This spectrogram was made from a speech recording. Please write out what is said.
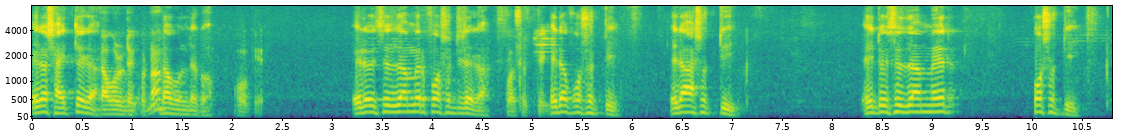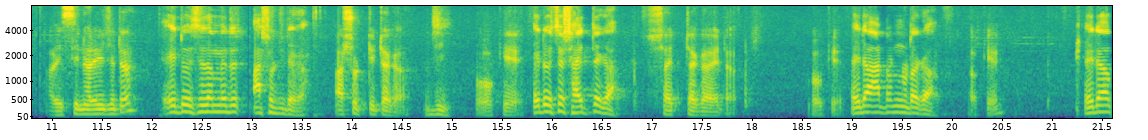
এটা ষাট টাকা। ডাবল টেকো না? ডাবল ডাকো ওকে। এটা হচ্ছে দামের পঁয়ষট্টি টাকা। পঁয়ষট্টি। এটা পঁয়ষট্টি। এটা আষট্টি। এটা হচ্ছে দামের পঁয়ষট্টি। আর এই সিনারি যেটা? এটা হচ্ছে দামের আষট্টি টাকা। আটষট্টি টাকা? জি। ওকে। এটা হচ্ছে ষাট টাকা। ষাট টাকা এটা। ওকে। এটা আটান্ন টাকা। ওকে। এটা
